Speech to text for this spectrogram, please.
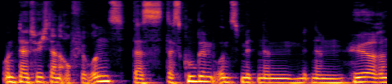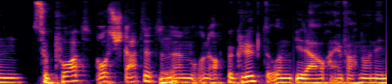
und natürlich dann auch für uns, dass, dass Google uns mit einem, mit einem höheren Support ausstattet Mhm. ähm, und auch beglückt und wir da auch einfach noch einen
